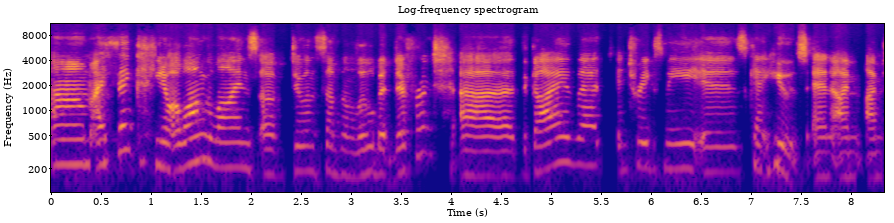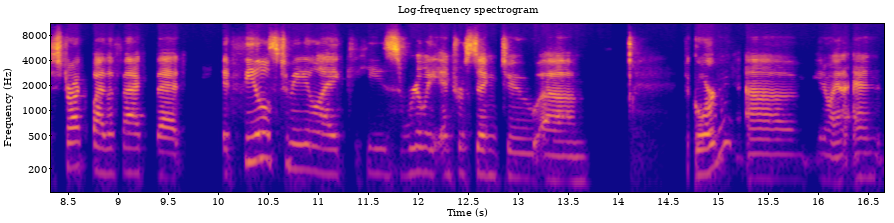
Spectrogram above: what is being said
Um, I think you know along the lines of doing something a little bit different. Uh, the guy that intrigues me is Kent Hughes, and I'm I'm struck by the fact that it feels to me like he's really interesting to um, to Gorton. Um, you know, and, and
